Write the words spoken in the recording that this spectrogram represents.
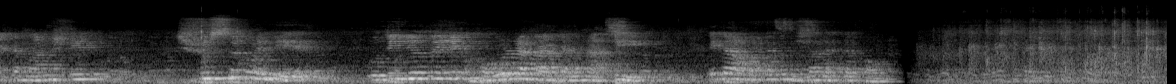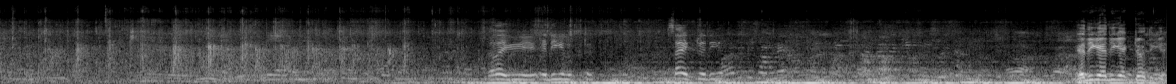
একটা মানুষকে সুস্থ করে দিয়ে প্রতিনিয়ত এই যে খবর রাখা কেমন আছি, এটা আমার কাছে বিশাল একটা পাওনা দাদা এদিকে লুকটা। স্যার একটু এদিকে। এদিকে এদিকে একটু এদিকে।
